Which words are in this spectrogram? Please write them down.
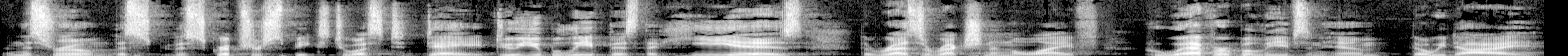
in this room. This, the scripture speaks to us today. Do you believe this, that he is the resurrection and the life? Whoever believes in him, though he die,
